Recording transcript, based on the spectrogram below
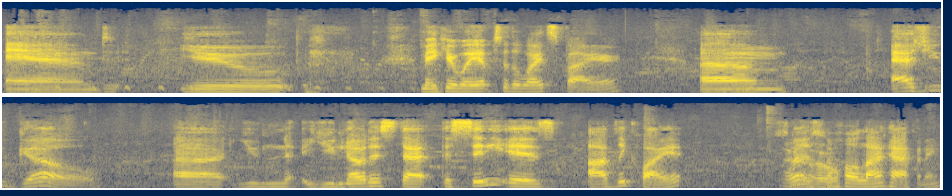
and you make your way up to the White Spire. Um, as you go, uh, you n- you notice that the city is oddly quiet. So there's a whole lot happening.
